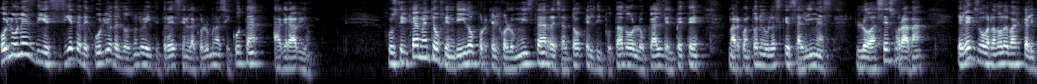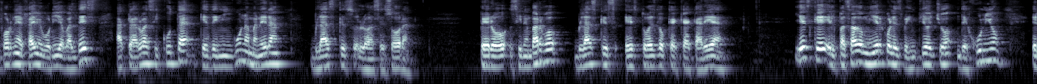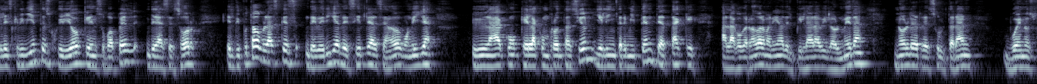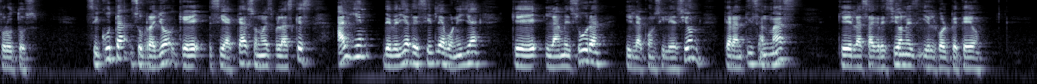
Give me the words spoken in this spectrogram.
Hoy lunes 17 de julio del 2023 en la columna Cicuta, agravio. Justificadamente ofendido porque el columnista resaltó que el diputado local del PT, Marco Antonio Blasquez Salinas, lo asesoraba, el ex gobernador de Baja California, Jaime Bonilla Valdés, aclaró a Cicuta que de ninguna manera Blasquez lo asesora. Pero, sin embargo, Blasquez esto es lo que cacarea y es que el pasado miércoles 28 de junio, el escribiente sugirió que en su papel de asesor, el diputado Blasquez debería decirle al senador Bonilla que la confrontación y el intermitente ataque a la gobernadora Marina del Pilar Ávila Olmeda no le resultarán buenos frutos. Cicuta subrayó que si acaso no es Blasquez, alguien debería decirle a Bonilla que la mesura y la conciliación garantizan más que las agresiones y el golpeteo.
